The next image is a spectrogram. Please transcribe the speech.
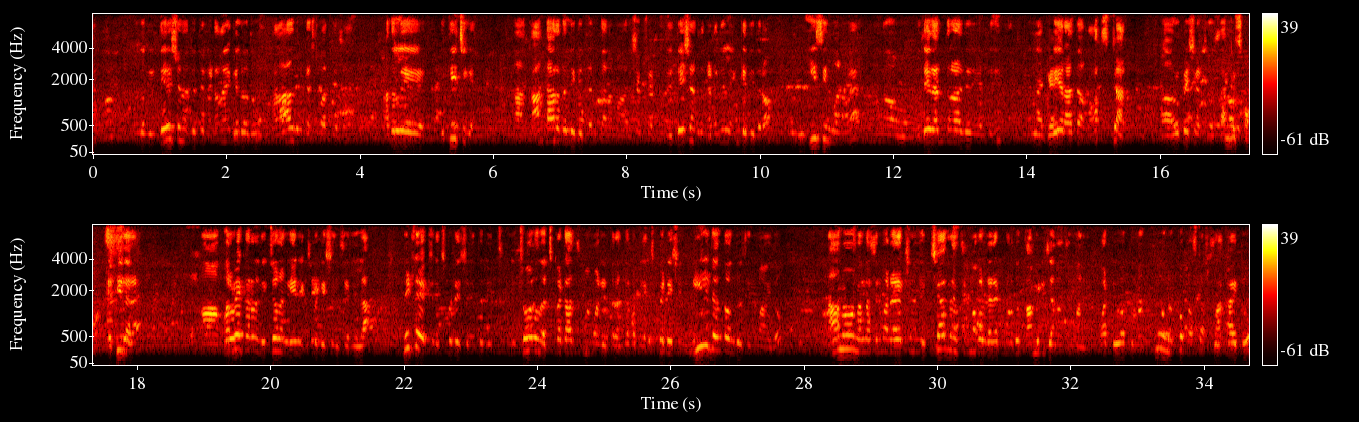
ಒಂದು ನಿರ್ದೇಶನ ಜೊತೆ ನಟನೆ ಗೆಲ್ಲೋದು ಬಹಳ ಕಷ್ಟವಾದ ಕೆಲಸ? ಅದರಲ್ಲಿ ಇತ್ತೀಚೆಗೆ ಆ, ಕಾಂತಾರದಲ್ಲಿ ಗೆದ್ದಂತ ನಮ್ಮ ರಿಷಬ್ ಶೆಟ್ಟಿ ನಿರ್ದೇಶನದ ನಟನೆಯಲ್ಲಿ ಹೆಂಗ್ ಗೆದ್ದಿದ್ದಾರೋ ಈ ಸಿನಿಮಾನೂ ಉದಯದಂತರ ಹೇಳ್ತೀನಿ. ನನ್ನ ಗೆಳೆಯರಾದ rock star Rupesh Shetty sir ಗೆದ್ದಿದ್ದಾರೆ. ಆ, ಬರ್ಬೇಕಾದ್ರೆ ನಿಜವೂ ನಂಗೆ ಏನು ಎಕ್ಸ್ಪೆಕ್ಟೇಷನ್ಸ್ ಇರಲಿಲ್ಲ. ಬಿಟ್ಲೆ ಎಕ್ಸ್ಪೆಕ್ಟೇಷನ್ ಇತ್ತು. ನಿಜ- ನಿಜವಾಗ್ಲೂ ಒಂದು ಅಚ್ಚುಕಟ್ಟಾದ ಸಿನಿಮಾ ಮಾಡಿರ್ತಾರೆ ಅಂತ ಬಟ್ ಎಕ್ಸ್ಪೆಕ್ಟೇಷನ್ ಮೀರಿದಂತ ಒಂದು ಸಿನಿಮಾ ಇದು. ನಾನು ನನ್ನ ಸಿನಿಮಾ ಡೈರೆಕ್ಷನ್ ಹೆಚ್ಚಾಗಿ ನನ್ನ ಸಿನಿಮಾಗಳು ಡೈರೆಕ್ಟ್ ಮಾಡೋದು ಕಾಮಿಡಿ ಜನ ಸಿನಿಮಾ ಬಟ್ ಇವತ್ತು ನಕ್ಕು ನಕ್ಕು ಫಸ್ಟ್ ಆಫ್ ಸಾಕಾಯ್ತು.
